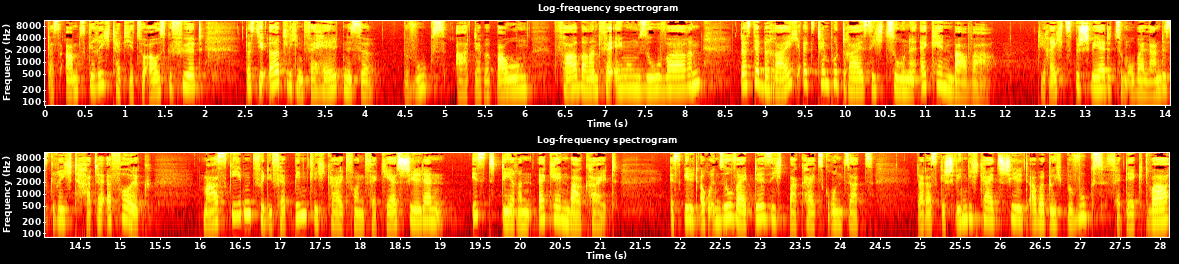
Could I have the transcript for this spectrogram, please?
Das Amtsgericht hat hierzu ausgeführt, dass die örtlichen Verhältnisse Bewuchs, Art der Bebauung, Fahrbahnverengung so waren, dass der Bereich als Tempo-30-Zone erkennbar war. Die Rechtsbeschwerde zum Oberlandesgericht hatte Erfolg. Maßgebend für die Verbindlichkeit von Verkehrsschildern ist deren Erkennbarkeit. Es gilt auch insoweit der Sichtbarkeitsgrundsatz. Da das Geschwindigkeitsschild aber durch Bewuchs verdeckt war,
